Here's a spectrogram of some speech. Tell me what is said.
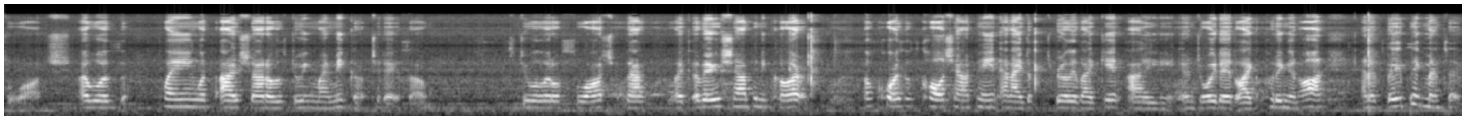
swatch. I was playing with eyeshadows doing my makeup today, so let's do a little swatch. That's like a very champagne color. Of course, it's called champagne, and I just really like it. I enjoyed it, like putting it on, and it's very pigmented.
